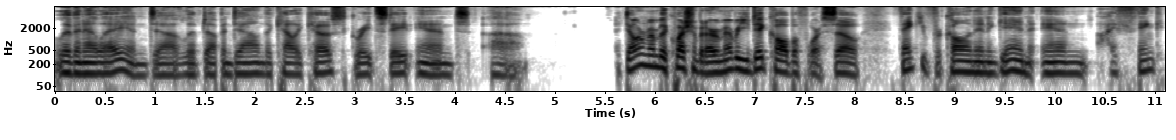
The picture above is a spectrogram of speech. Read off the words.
live in LA and uh, lived up and down the Cali coast, great state. And uh, I don't remember the question, but I remember you did call before. So thank you for calling in again. And I think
